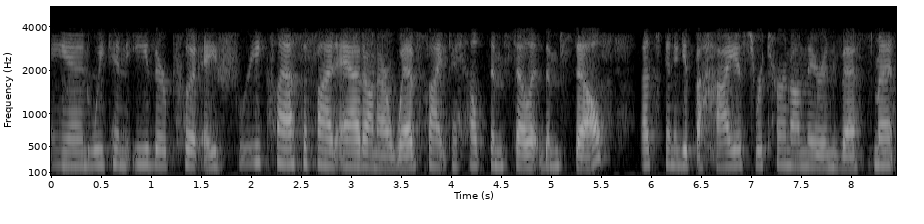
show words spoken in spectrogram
and we can either put a free classified ad on our website to help them sell it themselves. That's going to get the highest return on their investment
